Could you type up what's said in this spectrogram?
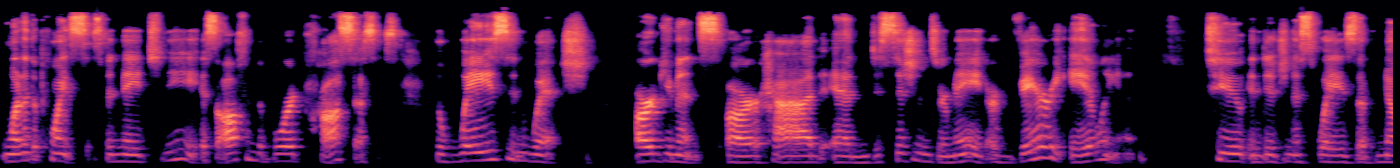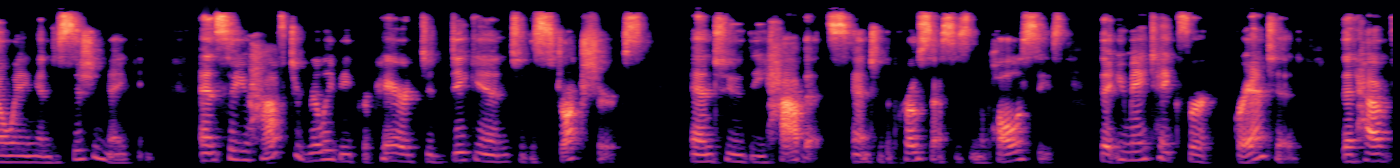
one of the points that's been made to me is often the board processes the ways in which arguments are had and decisions are made are very alien to indigenous ways of knowing and decision making and so you have to really be prepared to dig into the structures and to the habits and to the processes and the policies that you may take for granted that have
